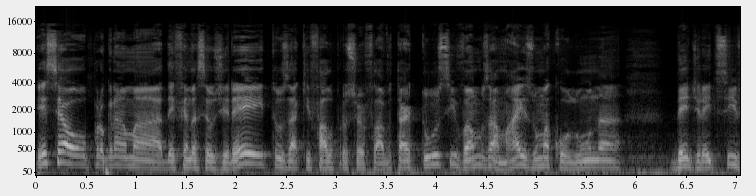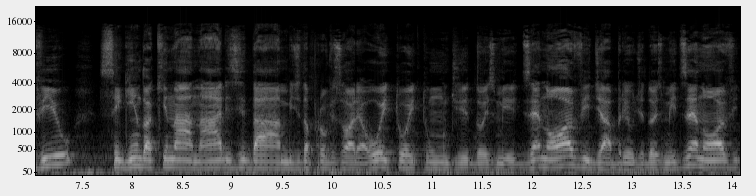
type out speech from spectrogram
Esse é o programa Defenda Seus Direitos. Aqui fala o professor Flávio Tartucci. Vamos a mais uma coluna de Direito Civil, seguindo aqui na análise da medida provisória 881 de 2019, de abril de 2019,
